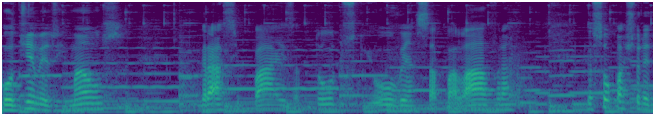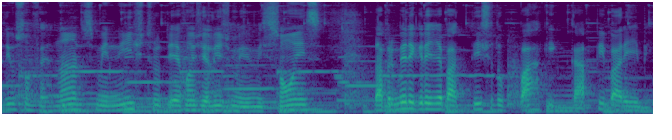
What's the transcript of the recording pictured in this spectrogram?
Bom dia, meus irmãos. Graça e paz a todos que ouvem essa palavra. Eu sou o pastor Edilson Fernandes, ministro de Evangelismo e Missões da Primeira Igreja Batista do Parque Capibaribe.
